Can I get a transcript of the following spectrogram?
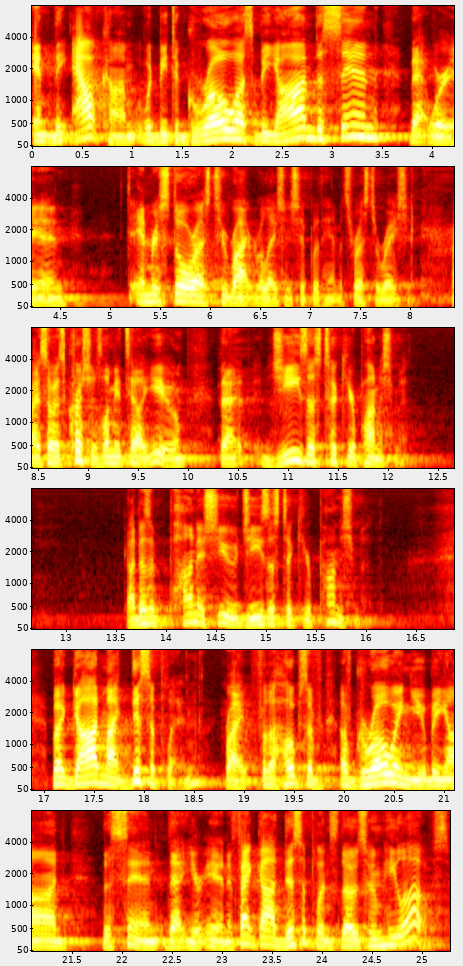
And the outcome would be to grow us beyond the sin that we're in and restore us to right relationship with Him. It's restoration, right? So, as Christians, let me tell you that Jesus took your punishment. God doesn't punish you, Jesus took your punishment. But God might discipline, right, for the hopes of, of growing you beyond the sin that you're in. In fact, God disciplines those whom He loves.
